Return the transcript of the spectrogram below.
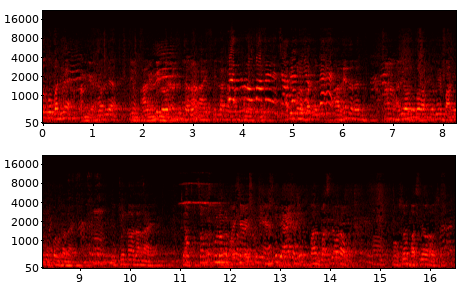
वो बन गया बन गया आज भी गवर्नमेंट से चला रहा है इसके लिए काम चल रहा है अभी बोला पड़ अरे ना अभी और तो आपके लिए बाथरूम ऊपर उठाना है ये चुनना डालना है सब सब स्कूलों में पैसे इसके हैं इसको भी आए हैं पर बस नहीं हो रहा हो उसमें बस नहीं हो रहा उसमें ये मैं बात कहा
